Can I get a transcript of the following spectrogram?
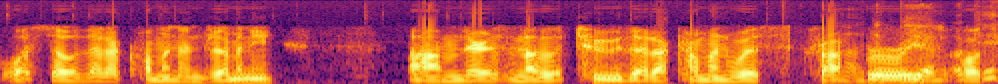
or so that are common in Germany. Um, there's another two that are coming with craft Ah, breweries okay.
